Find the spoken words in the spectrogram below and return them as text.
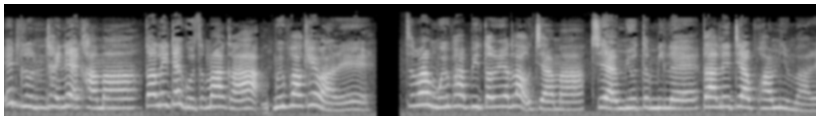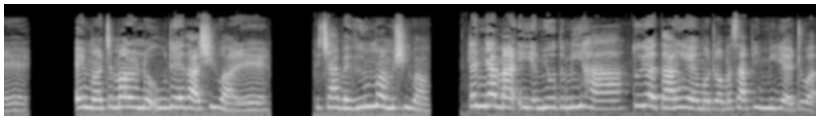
အဲ့ဒီလိုနေထိုင်တဲ့အခါမှာတားလေးတက်ကိုကျမကမွေးဖွားခဲ့ပါတယ်ကျမမွေးဖွားပြီးတော့ရလောက်ကြာမှာကျန်အမျိုးသမီးလည်းတားလေးတက်ဖွားမြင်ပါတယ် အိမ်မှာကျမတို့နှစ်ဦးတည်းသာရှိပါတယ်တခြားဘယ်သူမှမရှိပါဘူးတညမဤအမျိုးသမီးဟာသူ့ရဲ့သားငယ်မတော်မဆဖြစ်မိတဲ့အတွက်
